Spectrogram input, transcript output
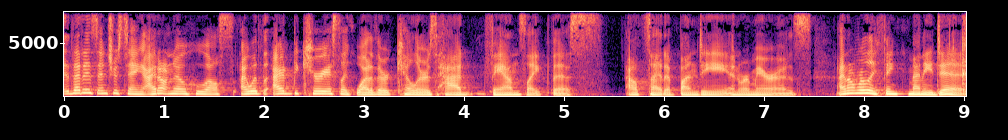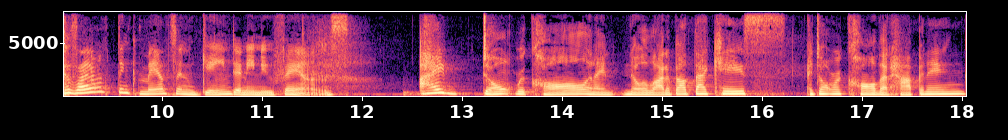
I, that is interesting. I don't know who else. I would. I'd be curious, like what other killers had fans like this outside of Bundy and Ramirez. I don't really think many did. Because I don't think Manson gained any new fans. I don't recall, and I know a lot about that case. I don't recall that happening.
